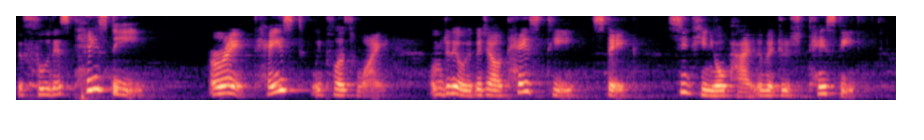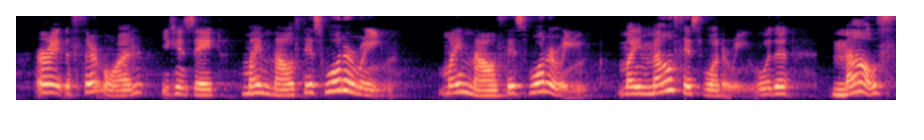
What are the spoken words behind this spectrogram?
The food is tasty. Alright, taste we plus y。我们这里有一个叫 tasty steak，西堤牛排，对不对？就是 tasty。Alright, the third one you can say my mouth is watering. My mouth is watering. My mouth is watering. 我的 mouth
